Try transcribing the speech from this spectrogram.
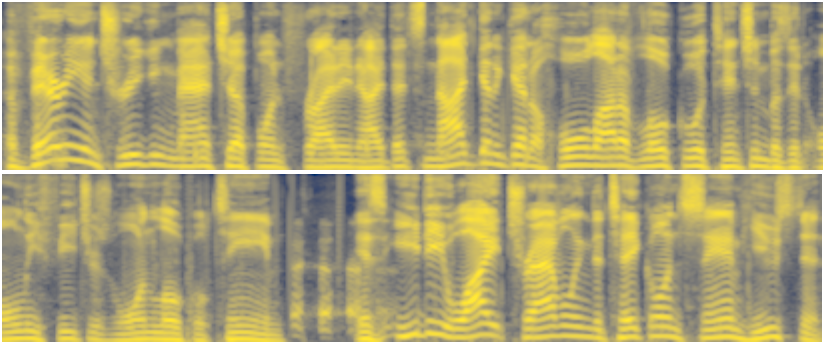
A very intriguing matchup on Friday night that's not going to get a whole lot of local attention because it only features one local team. is E.D. White traveling to take on Sam Houston?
